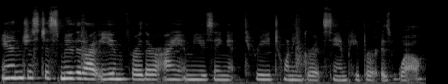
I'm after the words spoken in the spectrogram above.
And just to smooth it out even further, I am using 320 grit sandpaper as well.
